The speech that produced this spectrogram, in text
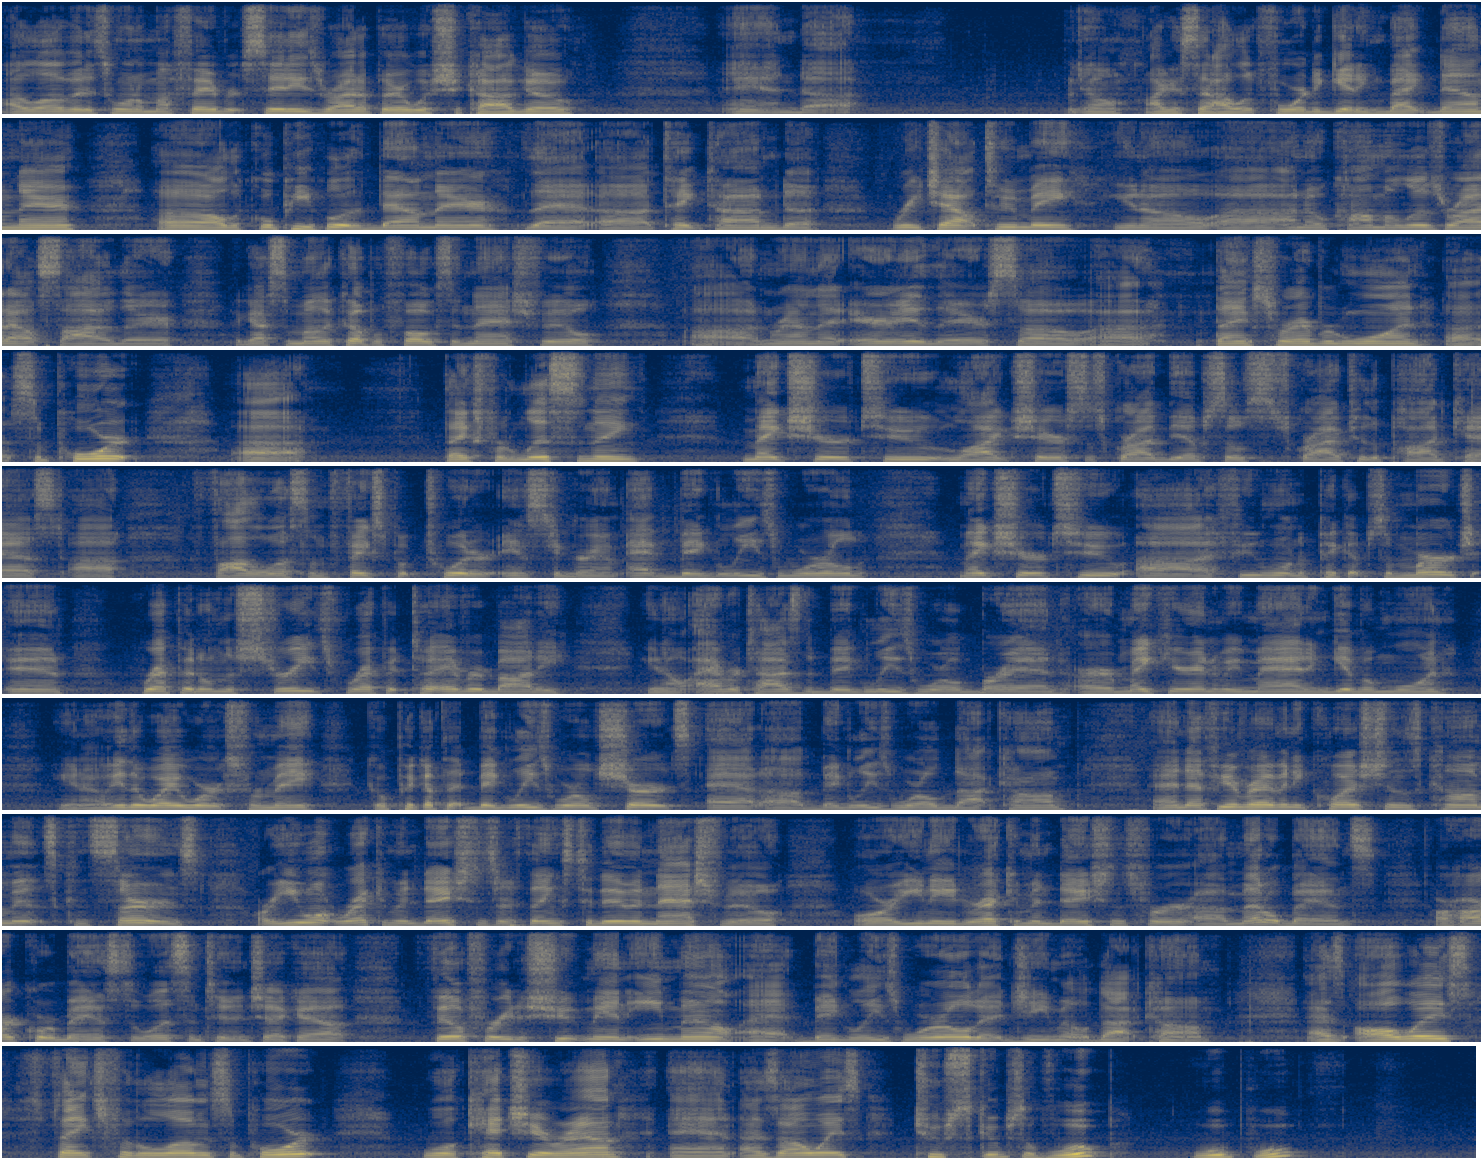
I love it. It's one of my favorite cities, right up there with Chicago. And uh, you know, like I said, I look forward to getting back down there. Uh, all the cool people down there that uh, take time to reach out to me. You know, uh, I know Kama lives right outside of there. I got some other couple folks in Nashville uh, and around that area there. So uh, thanks for everyone uh, support. thanks for listening. Make sure to like, share, subscribe the episode, subscribe to the podcast. Follow us on Facebook, Twitter, Instagram at Big Lee's World. Make sure to, uh, if you want to pick up some merch and rep it on the streets, rep it to everybody. You know, advertise the Big Lee's World brand or make your enemy mad and give them one. You know, either way works for me. Go pick up that Big Lee's World shirts at uh, bigleesworld.com. And if you ever have any questions, comments, concerns, or you want recommendations or things to do in Nashville, or you need recommendations for uh, metal bands or hardcore bands to listen to and check out, feel free to shoot me an email at bigleesworld at gmail.com. As always, thanks for the love and support. We'll catch you around. And as always, two scoops of whoop, whoop, whoop.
